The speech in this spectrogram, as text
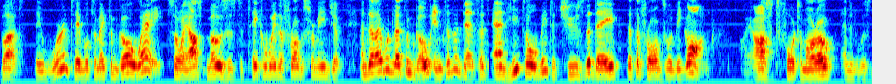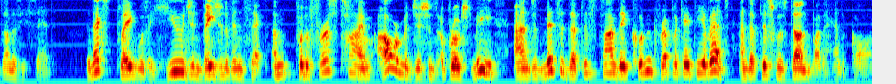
But they weren't able to make them go away. So I asked Moses to take away the frogs from Egypt, and that I would let them go into the desert, and he told me to choose the day that the frogs would be gone. I asked for tomorrow, and it was done as he said. The next plague was a huge invasion of insects, and for the first time, our magicians approached me and admitted that this time they couldn't replicate the event, and that this was done by the hand of God.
